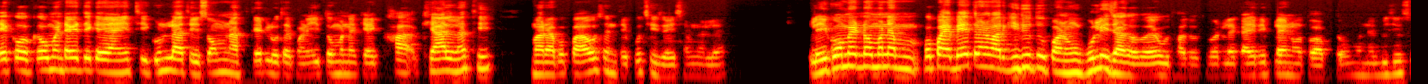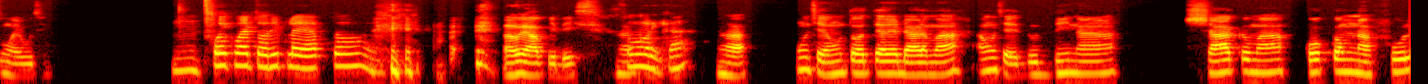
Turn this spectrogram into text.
એક કોમેન્ટ આવી હતી કે અહીંથી ગુંડલાથી સોમનાથ કેટલું થાય પણ એ તો મને ક્યાંય ખ્યાલ નથી. મારા પપ્પા આવશે ને તે પૂછી જઈશ એમને લે. એટલે એ કોમેન્ટ નો મને પપ્પાએ બે ત્રણ વાર કીધું હતું પણ હું ભૂલી જતો હતો એવું થતું હતું. એટલે કઈ રિપ્લાય નહોતો આપતો. મને બીજું શું આવ્યું છે? કોઈક વાર તો રિપ્લાય આપતો હવે આપી દઈશ. સોરી કા? હા. હું છે હું તો અત્યારે દાળમાં હું છે દૂધીના શાકમાં કોકમના ફૂલ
